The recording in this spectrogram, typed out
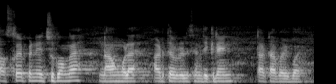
சப்ஸ்கிரைப் பண்ணி வச்சுக்கோங்க. நான் உங்களை அடுத்த வீடியோவில் சந்திக்கிறேன். டாட்டா பை பாய்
